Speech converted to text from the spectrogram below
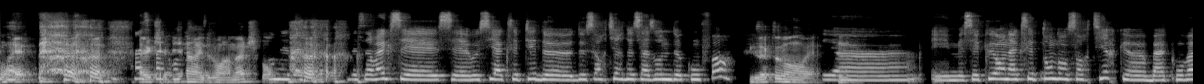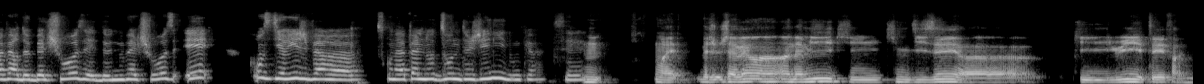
Ouais, avec la bière et devant un match. Bon. c'est vrai que c'est aussi accepter de, de, sortir de sa zone de confort. Exactement, ouais. Et, euh, et mais c'est qu'en acceptant d'en sortir bah, qu'on va vers de belles choses et de nouvelles choses et qu'on se dirige vers euh, ce qu'on appelle notre zone de génie. Donc, euh, c'est. Hmm. Ouais, j'avais un, un, ami qui, qui me disait, qui lui était, enfin,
